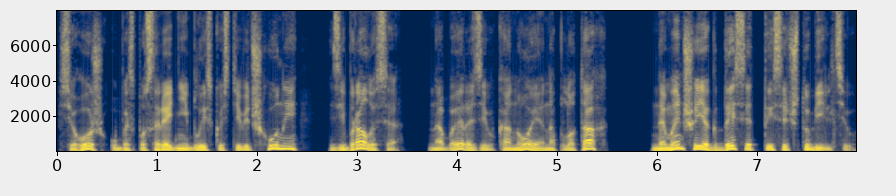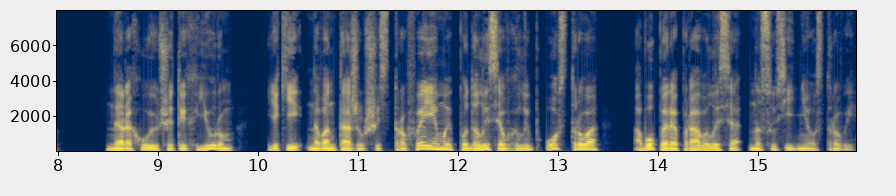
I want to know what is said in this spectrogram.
Всього ж у безпосередній близькості від шхуни зібралося на березі, в каное, на плотах не менше як 10 тисяч тубільців, не рахуючи тих юрм, які, навантажившись трофеями, подалися вглиб острова або переправилися на сусідні острови.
